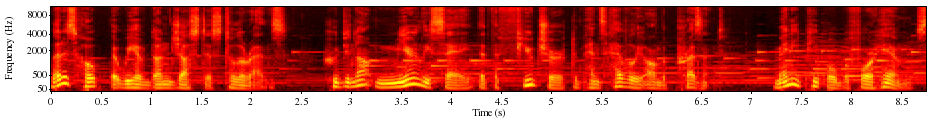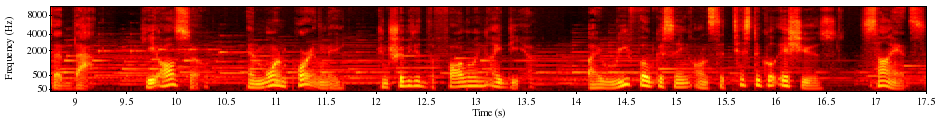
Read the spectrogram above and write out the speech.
Let us hope that we have done justice to Lorenz, who did not merely say that the future depends heavily on the present. Many people before him said that. He also, and more importantly, contributed the following idea. By refocusing on statistical issues, science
